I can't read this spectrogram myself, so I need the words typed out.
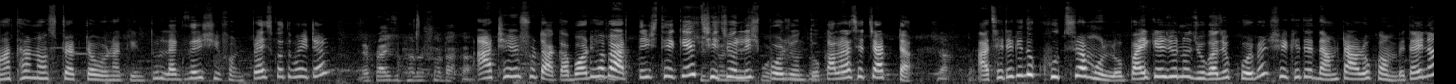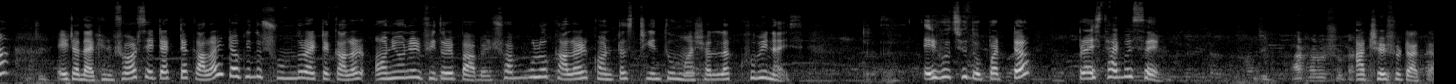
মাথা নষ্ট একটা ওড়না কিন্তু লাক্সারি শিফন প্রাইস কত ভাই এটার? আঠারোশো টাকা। বডি হবে আটত্রিশ থেকে ছিচল্লিশ পর্যন্ত কালার আছে চারটা। আচ্ছা এটা কিন্তু খুচরা মূল্য। পাইকের জন্য যোগাযোগ করবেন সেক্ষেত্রে দামটা আরও কমবে তাই না? এটা দেখেন শর্টস এটা একটা কালার এটাও কিন্তু সুন্দর একটা কালার অনিয়নের ভিতরে পাবেন। সবগুলো কালার কন্ট্রাস্ট কিন্তু মাসাল্লাহ খুবই নাইস এই হচ্ছে দোপাট্টা প্রাইস থাকবে সেম আঠারোশো টাকা। আঠেরোশো টাকা।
